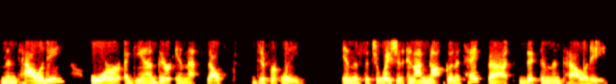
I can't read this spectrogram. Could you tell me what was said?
mentality, or again, they're in that self differently in the situation. And I'm not going to take that victim mentality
